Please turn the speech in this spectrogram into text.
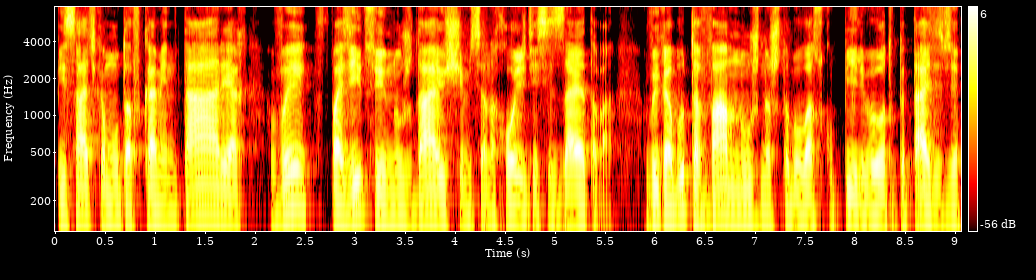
писать кому-то в комментариях. Вы в позиции нуждающимся находитесь из-за этого. Вы как будто вам нужно, чтобы вас купили. Вы вот пытаетесь все,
